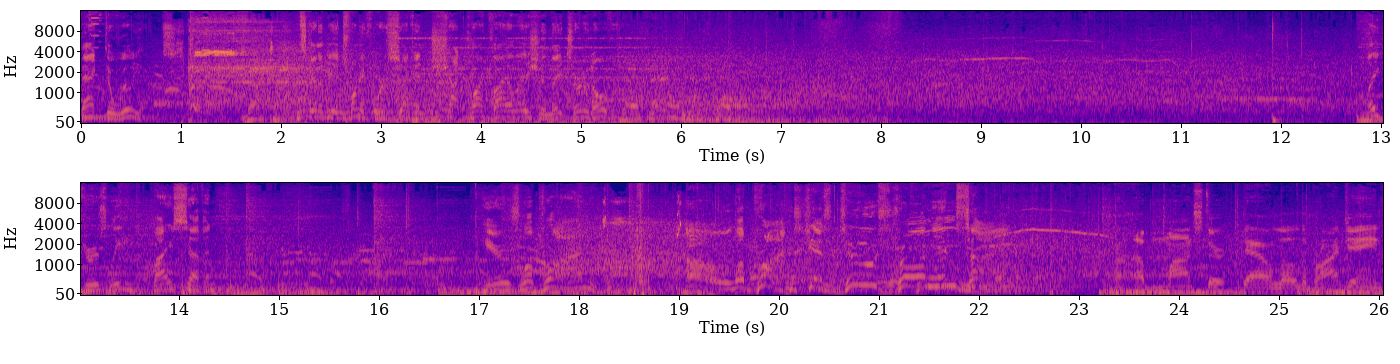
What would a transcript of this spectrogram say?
Back to Williams. It's going to be a 24-second shot clock violation. They turn it over. Los Angeles ball. Lakers leading by seven. Here's LeBron. Oh, LeBron's just too strong inside. A monster down low. LeBron James,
